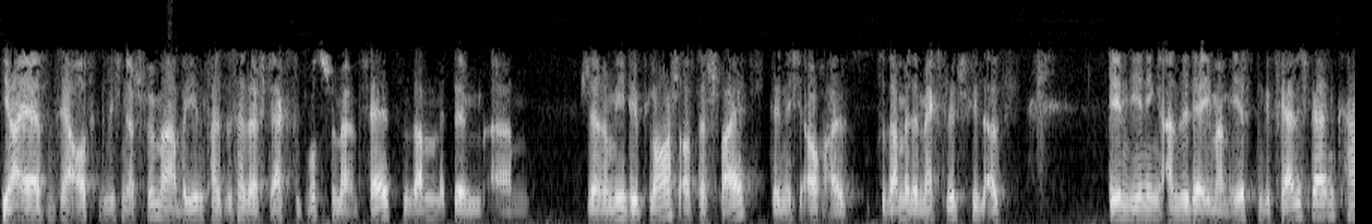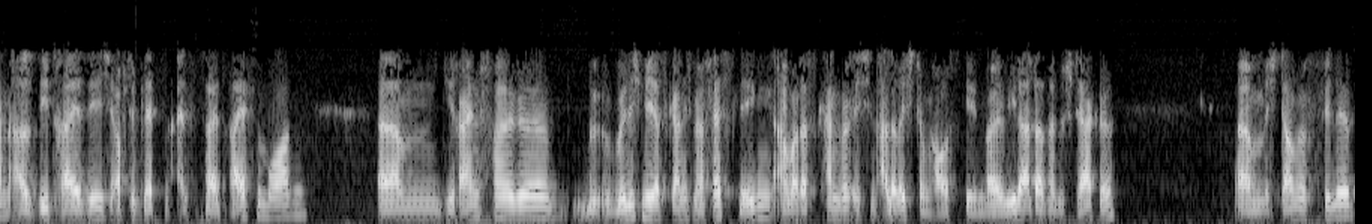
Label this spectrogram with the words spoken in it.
Ja, er ist ein sehr ausgeglichener Schwimmer, aber jedenfalls ist er der stärkste Brustschwimmer im Feld, zusammen mit dem ähm, Jeremy Desplanche aus der Schweiz, den ich auch als zusammen mit dem Max Litchfield als denjenigen ansehe, der ihm am ehesten gefährlich werden kann. Also die drei sehe ich auf den Plätzen 1, 2, 3 für morgen. Ähm, die Reihenfolge will ich mir jetzt gar nicht mehr festlegen, aber das kann wirklich in alle Richtungen ausgehen, weil jeder hat da seine Stärke. Ähm, ich glaube, Philipp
